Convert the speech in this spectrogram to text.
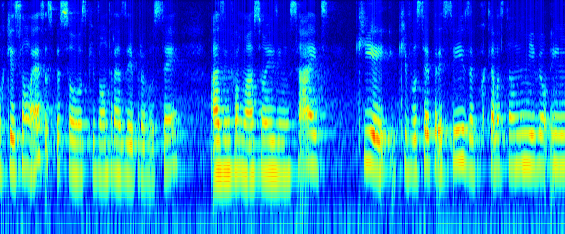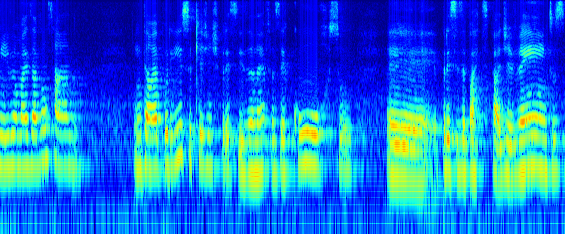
porque são essas pessoas que vão trazer para você as informações e insights que, que você precisa, porque elas estão no nível, em nível mais avançado. Então é por isso que a gente precisa né, fazer curso, é, precisa participar de eventos.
